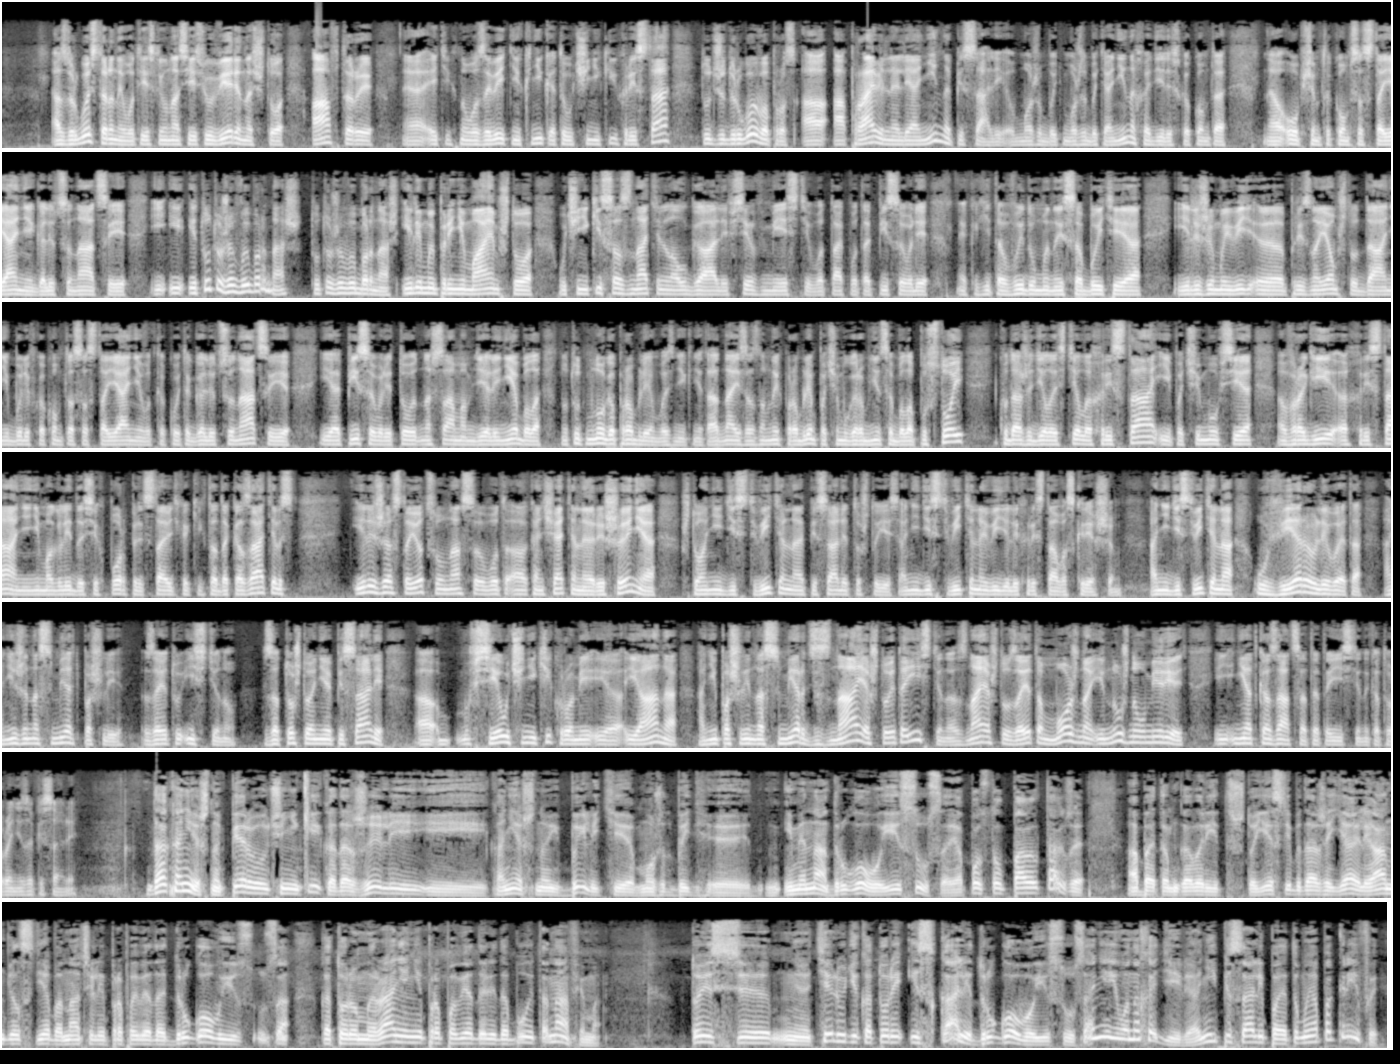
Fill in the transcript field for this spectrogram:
А с другой стороны, вот если у нас есть уверенность, что авторы э, этих новозаветных книг это ученики Христа, тут же другой вопрос, а, а правильно ли они написали? Может быть, может быть, они находились в каком-то э, общем таком состоянии, галлюцинации. И, и, и тут уже выбор наш, тут уже выбор наш. Или мы принимаем, что ученики сознательно лгали, все вместе вот так вот описывали э, какие-то выдуманные события, или же мы признаем, что да, они были в каком-то состоянии вот какой-то галлюцинации, информации и описывали, то на самом деле не было. Но тут много проблем возникнет. Одна из основных проблем, почему гробница была пустой, куда же делось тело Христа, и почему все враги Христа, они не могли до сих пор представить каких-то доказательств. Или же остается у нас вот окончательное решение, что они действительно описали то, что есть. Они действительно видели Христа воскресшим. Они действительно уверовали в это. Они же на смерть пошли за эту истину за то, что они описали, а, все ученики, кроме Иоанна, они пошли на смерть, зная, что это истина, зная, что за это можно и нужно умереть, и не отказаться от этой истины, которую они записали. Да, конечно, первые ученики, когда жили, и, конечно, и были те, может быть, э, имена другого Иисуса. И апостол Павел также об этом говорит, что если бы даже я или ангел с неба начали проповедовать другого Иисуса, которого мы ранее не проповедовали, да будет анафема. То есть э, те люди, которые искали другого Иисуса, они его находили, они писали поэтому и апокрифы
